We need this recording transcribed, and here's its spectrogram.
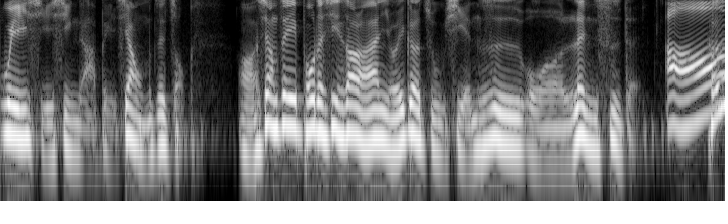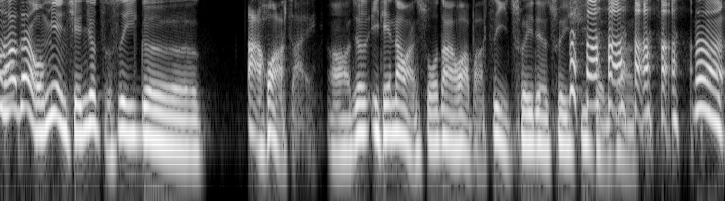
威胁性的阿北，像我们这种哦，像这一波的性骚扰案，有一个主嫌是我认识的，哦，可是他在我面前就只是一个大话仔啊，就是一天到晚说大话，把自己吹的吹嘘成这样子。那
